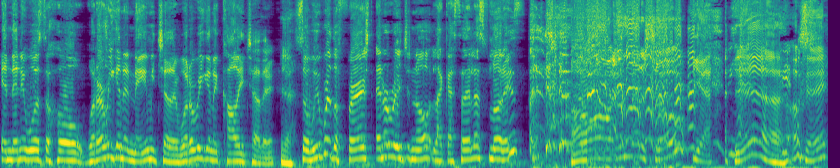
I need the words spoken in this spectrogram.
And then it was the whole, what are we going to name each other? What are we going to call each other? Yeah. So we were the first and original, La Casa de las Flores. Oh, isn't that a show? yeah. Yeah. Okay.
